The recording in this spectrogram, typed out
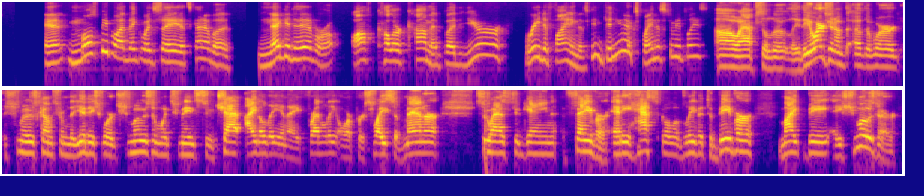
And most people I think would say it's kind of a negative or off color comment, but you're redefining this. Can, can you explain this to me, please? Oh, absolutely. The origin of the, of the word schmooze comes from the Yiddish word schmoozen, which means to chat idly in a friendly or persuasive manner so as to gain favor. Eddie Haskell of Leave It to Beaver might be a schmoozer.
